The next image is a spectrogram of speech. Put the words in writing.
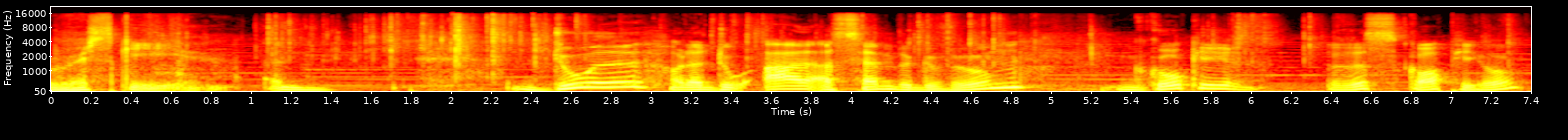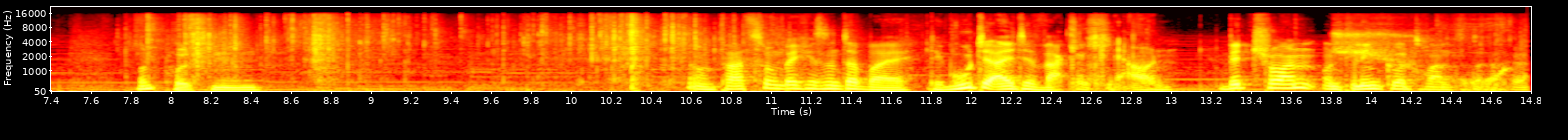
Risky. Dual oder Dual Assemble Gewürm, Goki Riss Scorpio und Pulsmin. Und ein paar Zungenbecher sind dabei. Der gute alte Wackelclown. Bitron und Blinkgott Wanddrache.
